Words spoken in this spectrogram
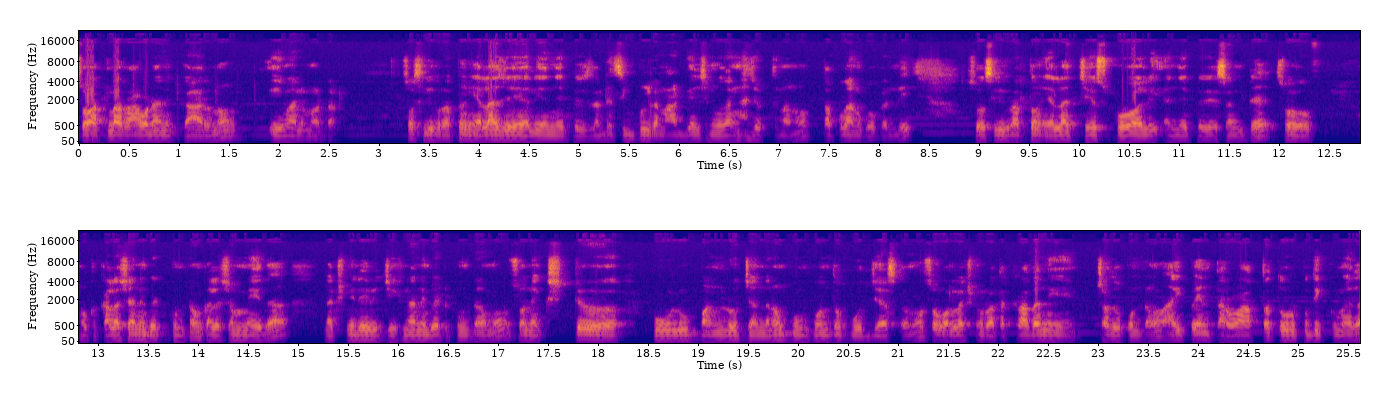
సో అట్లా రావడానికి కారణం ఏమన్నమాట సో అసలు ఈ వ్రతం ఎలా చేయాలి అని చెప్పేసి అంటే సింపుల్గా నాకు తెలిసిన విధంగా చెప్తున్నాను. తప్పుగా అనుకోకండి. సో అసలు ఈ వ్రతం ఎలా చేసుకోవాలి అని చెప్పేసి అంటే సో ఒక కలశాన్ని పెట్టుకుంటాం. కలశం మీద లక్ష్మీదేవి చిహ్నాన్ని పెట్టుకుంటాము. సో నెక్స్ట్ పూలు పండ్లు చందనం కుంకుమంతో పూజ చేస్తాము. సో వరలక్ష్మి వ్రత కథని చదువుకుంటాము. అయిపోయిన తర్వాత తూర్పు దిక్కు మీద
